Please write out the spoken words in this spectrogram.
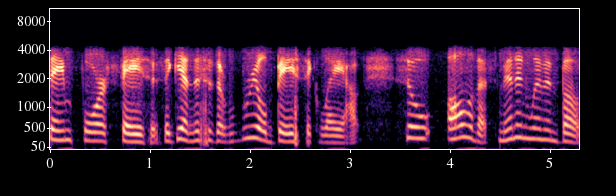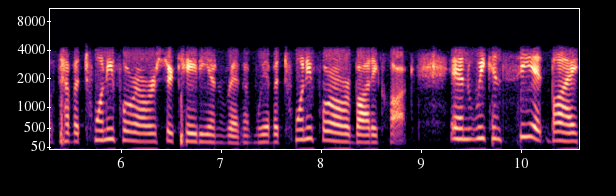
same four phases. Again, this is a real basic layout. So all of us, men and women both, have a 24-hour circadian rhythm. We have a 24-hour body clock, and we can see it by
